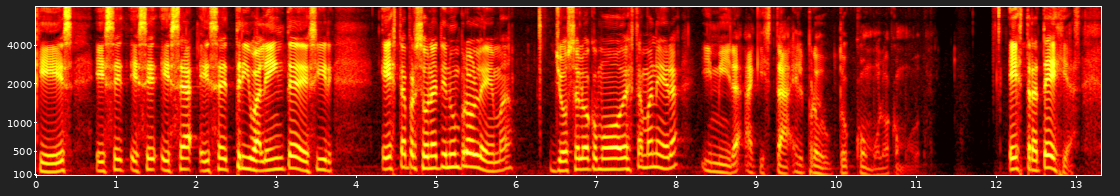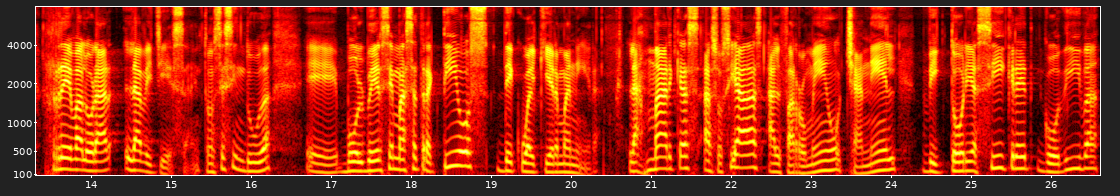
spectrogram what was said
que es ese, ese, ese trivalente de decir, esta persona tiene un problema, yo se lo acomodo de esta manera y mira, aquí está el producto, cómo lo acomodo. Estrategias, revalorar la belleza. Entonces, sin duda, eh, volverse más atractivos de cualquier manera. Las marcas asociadas, Alfa Romeo, Chanel, Victoria's Secret, Godiva,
